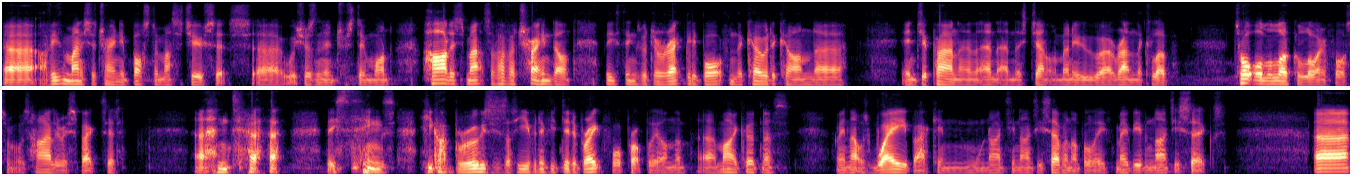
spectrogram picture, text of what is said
Uh, I've even managed to train in Boston, Massachusetts, uh, which was an interesting one. Hardest mats I've ever trained on. These things were directly bought from the Kodokan in Japan, and, and, and this gentleman who uh, ran the club taught all the local law enforcement was highly respected. And uh, these things, he got bruises even if you did a break for properly on them. Uh, my goodness. I mean, that was way back in 1997, I believe, maybe even 96. Uh,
